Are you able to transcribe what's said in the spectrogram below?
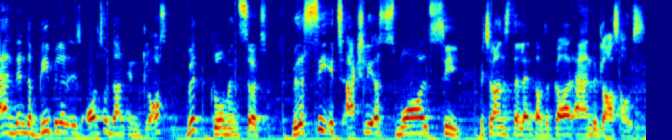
And then the B pillar is also done in gloss with chrome inserts. With a C, it's actually a small C, which runs the length of the car and the glass house.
